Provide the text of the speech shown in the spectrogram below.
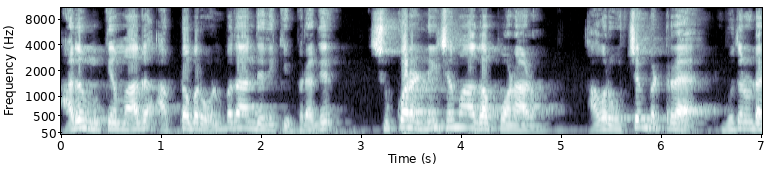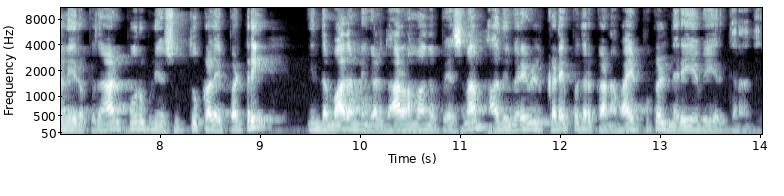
அதுவும் முக்கியமாக அக்டோபர் ஒன்பதாம் தேதிக்கு பிறகு சுக்கரன் நீச்சமாக போனாலும் அவர் உச்சம் பெற்ற புதனுடன் இருப்பதனால் பூர்வ சொத்துக்களை பற்றி இந்த மாதம் நீங்கள் தாராளமாக பேசலாம். அது விரைவில் கிடைப்பதற்கான வாய்ப்புகள் நிறையவே இருக்கிறது.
